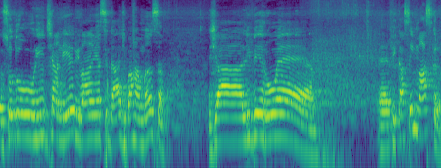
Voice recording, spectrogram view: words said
Eu sou do Rio de Janeiro e lá na minha cidade, Barra Mansa, já liberou é, é, ficar sem máscara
